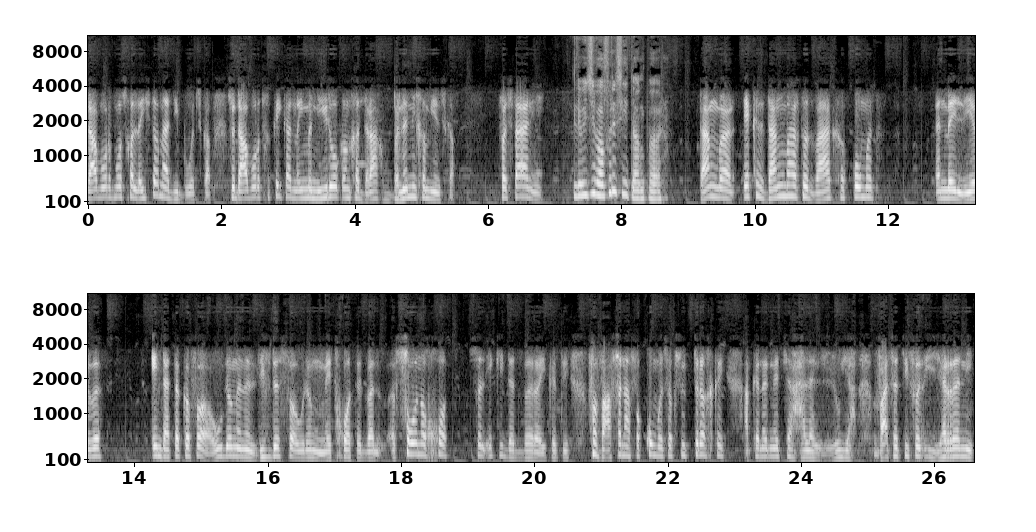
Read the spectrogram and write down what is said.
daar word mos geluister na die boodskap. So daar word gekyk aan my manier ook in gedrag binne die gemeenskap. Verstaan jy? Luigi, waarvoor is jy dankbaar? Dankbaar. Ek is dankbaar tot waar ek gekom het in my lewe en dat ek 'n verhouding en 'n liefdesverhouding met God het want sonder God sal ek dit bereik het. Vir waarvan af kom as ek so terugkyk, ek kan net sê haleluja. Was dit nie vir die Here nie,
